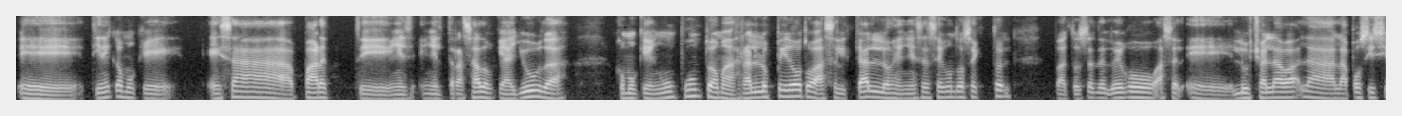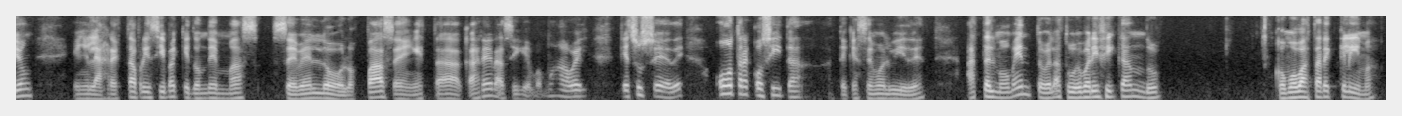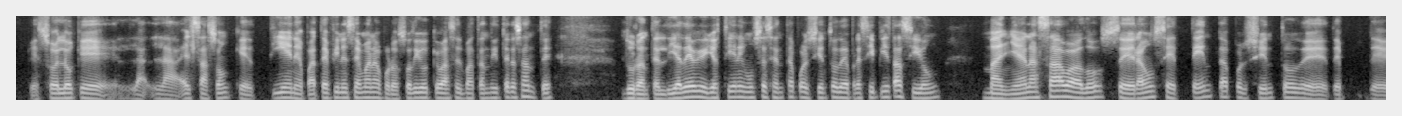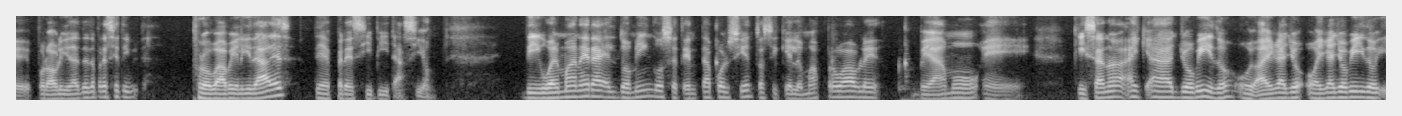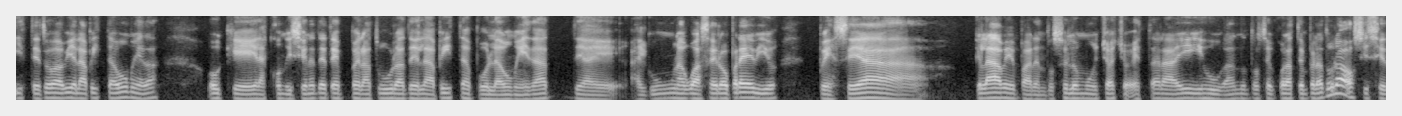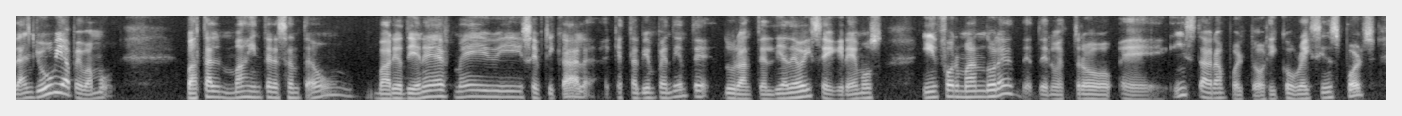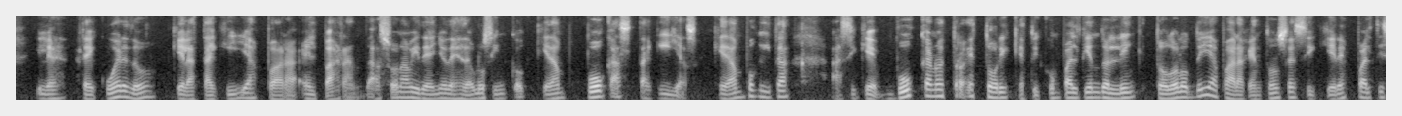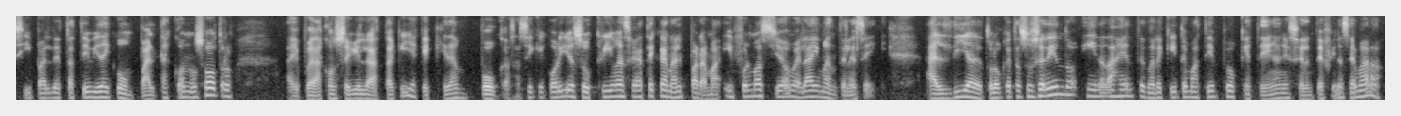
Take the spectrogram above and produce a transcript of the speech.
eh, tiene como que esa parte en el, trazado que ayuda como que en un punto a amarrar los pilotos, a acercarlos en ese segundo sector, para entonces de luego hacer, eh, luchar la, la, posición en la recta principal, que es donde más se ven los pases en esta carrera. Así que vamos a ver qué sucede. Otra cosita, antes que se me olvide, hasta el momento, ¿verdad? Estuve verificando cómo va a estar el clima. Eso es lo que, el sazón que tiene para este fin de semana, por eso digo que va a ser bastante interesante. Durante el día de hoy ellos tienen un 60% de precipitación. Mañana sábado será un 70% de, de, de probabilidades de, probabilidades de precipitación. De igual manera, el domingo 70%, así que lo más probable, veamos, eh, quizá no haya llovido o haya, o haya llovido y esté todavía la pista húmeda, o que las condiciones de temperatura de la pista por la humedad de eh, algún aguacero previo pues sea clave para entonces los muchachos estar ahí jugando entonces con las temperaturas o si se dan lluvia, pues vamos, va a estar más interesante aún. Varios DNF, maybe, safety car, hay que estar bien pendiente. Durante el día de hoy seguiremos informándoles desde nuestro eh, Instagram, Puerto Rico Racing Sports. Y les recuerdo que las taquillas para el parrandazo navideño de GW5 quedan pocas taquillas, quedan poquitas, así que busca nuestros stories que estoy compartiendo el link todos los días para que entonces si quieres participar de esta actividad y compartas con nosotros, ahí puedas conseguir las taquillas que quedan pocas. Así que Corillo, suscríbanse a este canal para más información, ¿verdad? Y manténganse al día de todo lo que está sucediendo. Y nada, gente, no les quite más tiempo, que tengan excelente fin de semana.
